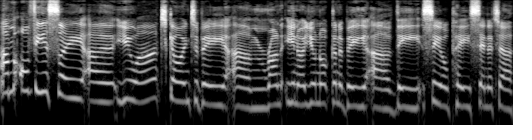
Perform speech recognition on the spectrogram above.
Um, obviously, uh, you aren't going to be um, run. You know, you're not going to be uh, the CLP senator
